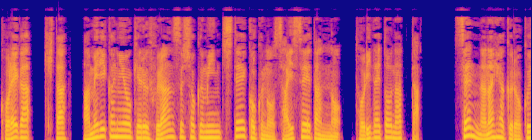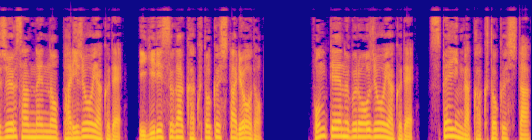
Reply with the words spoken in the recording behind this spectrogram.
これが、北、アメリカにおけるフランス植民地帝国の最西端の砦となった。1763年のパリ条約で、イギリスが獲得した領土。フォンテーヌブロー条約で、スペインが獲得した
